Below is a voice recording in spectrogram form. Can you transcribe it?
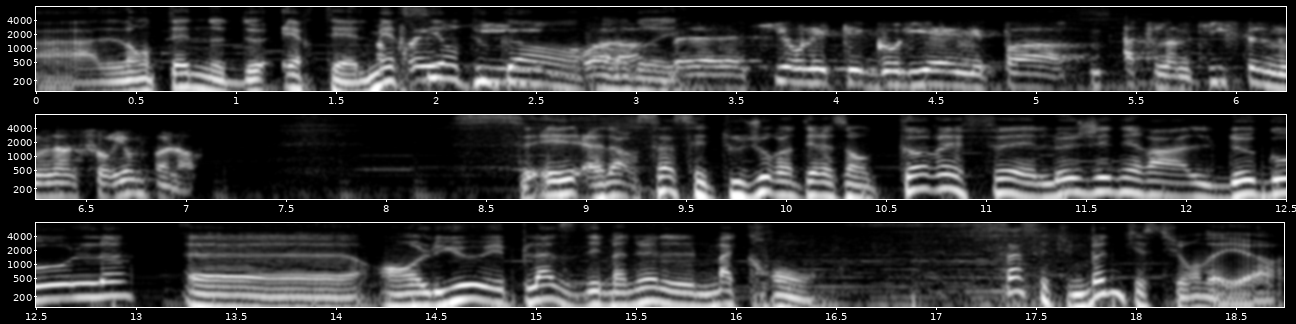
à l'antenne de RTL. Merci Après, en tout si- cas, voilà, André. ben, si on était gaulien et pas atlantiste, nous n'en serions pas là. Et alors ça, c'est toujours intéressant. Qu'aurait fait le général de Gaulle euh, en lieu et place d'Emmanuel Macron? Ça, c'est une bonne question d'ailleurs.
